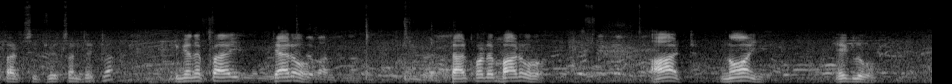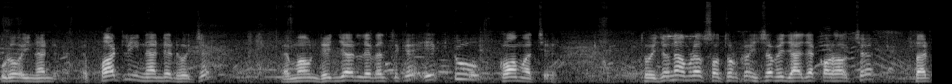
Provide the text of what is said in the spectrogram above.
ফ্লাড সিচুয়েশন দেখলাম। এখানে প্রায় তেরো, তারপরে বারো, আট নয়, এগুলো পুরো ইনহ্যান্ডেড পার্টলি ইনহ্যান্ডেড হয়েছে। অ্যামাউন্ট ডেঞ্জার লেভেল থেকে একটু কম আছে। তো ওই জন্য আমরা সতর্ক হিসাবে যা যা করা হচ্ছে ফ্ল্যাট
